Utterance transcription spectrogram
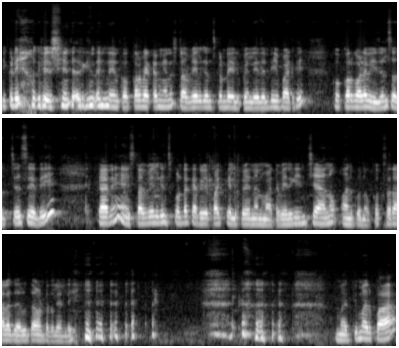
ఇక్కడ ఒక విషయం జరిగిందండి నేను కుక్కర్ పెట్టాను కానీ స్టవ్ వెలిగించకుండా వెళ్ళిపోయాను. లేదంటే ఈ పాటికి కుక్కర్ కూడా విజిల్స్ వచ్చేసేది. కానీ స్టవ్ వెలిగించకుండా కరివేపాకు వెళ్ళిపోయాను అనమాట వెలిగించాను అనుకుని ఒక్కొక్కసారి అలా జరుగుతూ ఉంటుందిలేండి. మతి మరుపా.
